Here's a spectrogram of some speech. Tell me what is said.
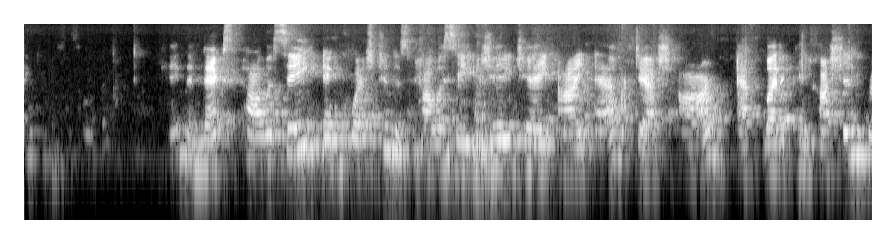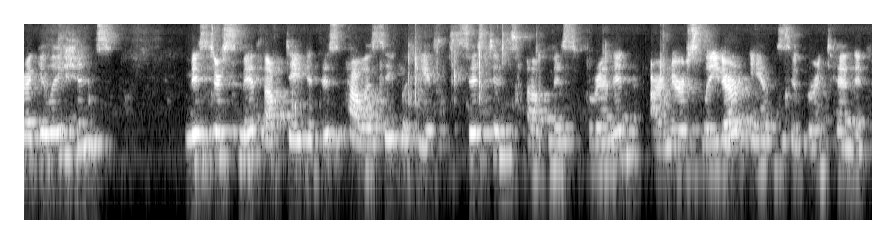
Thank you, Mrs. Okay, the next policy in question is policy JJIF-R, athletic concussion regulations. Mr. Smith updated this policy with the assistance of Ms. Brennan, our nurse leader, and the superintendent.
